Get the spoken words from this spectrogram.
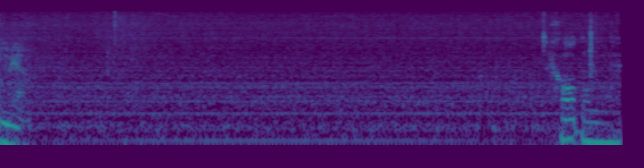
Kom maar ja. God man.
